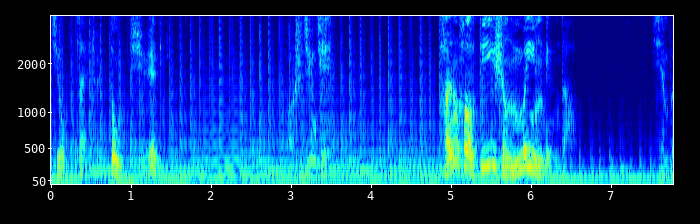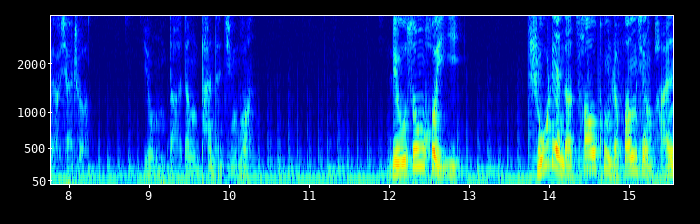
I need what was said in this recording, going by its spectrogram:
就在这洞穴里。保持警戒，韩浩低声命令道：“先不要下车。”用大灯探探情况。柳松会意，熟练地操控着方向盘，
